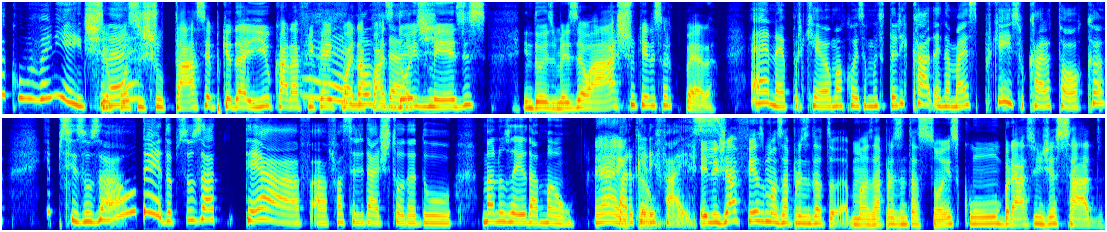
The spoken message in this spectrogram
É conveniente, Se né? eu fosse chutar, se- porque daí o cara fica aí, É, vai dar quase novidade. dois meses. Em dois meses eu acho que ele se recupera. É, né? Porque é uma coisa muito delicada. Ainda mais porque é isso, o cara toca e precisa usar o dedo, precisa usar, ter a, a facilidade toda do manuseio da mão É, para o que então. ele faz. Ele já fez umas, umas apresentações com o braço engessado.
